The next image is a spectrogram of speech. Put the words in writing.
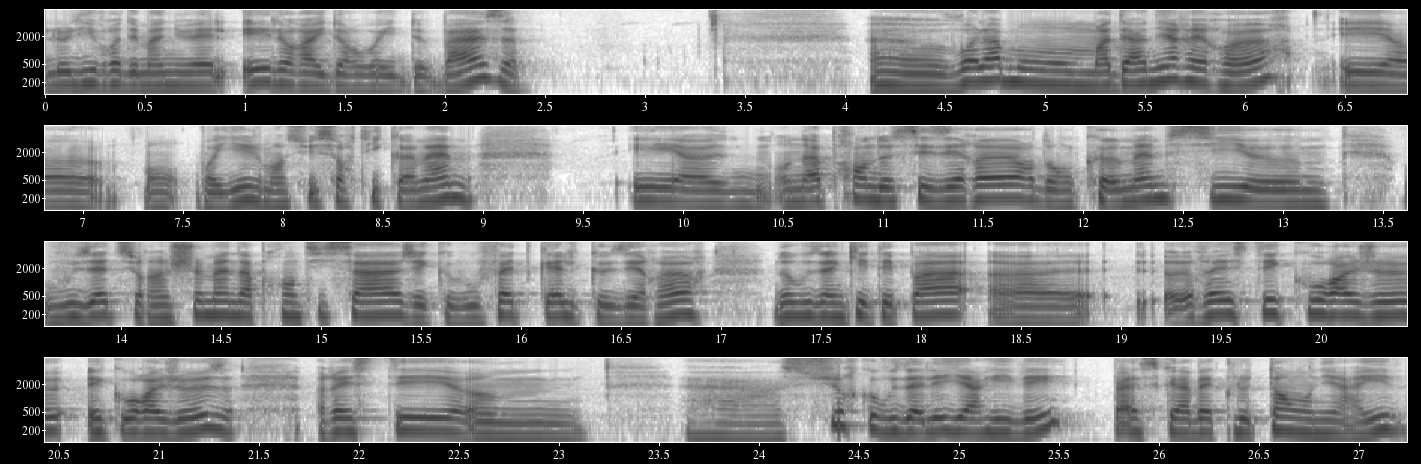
livre d'Emmanuel et le Rider Waite de base. Euh, voilà ma dernière erreur. Et euh, bon, vous voyez, je m'en suis sortie quand même et euh, on apprend de ses erreurs. Donc euh, même si euh, vous êtes sur un chemin d'apprentissage et que vous faites quelques erreurs, ne vous inquiétez pas, restez courageux et courageuse, restez sûr que vous allez y arriver. Parce qu'avec le temps, on y arrive.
